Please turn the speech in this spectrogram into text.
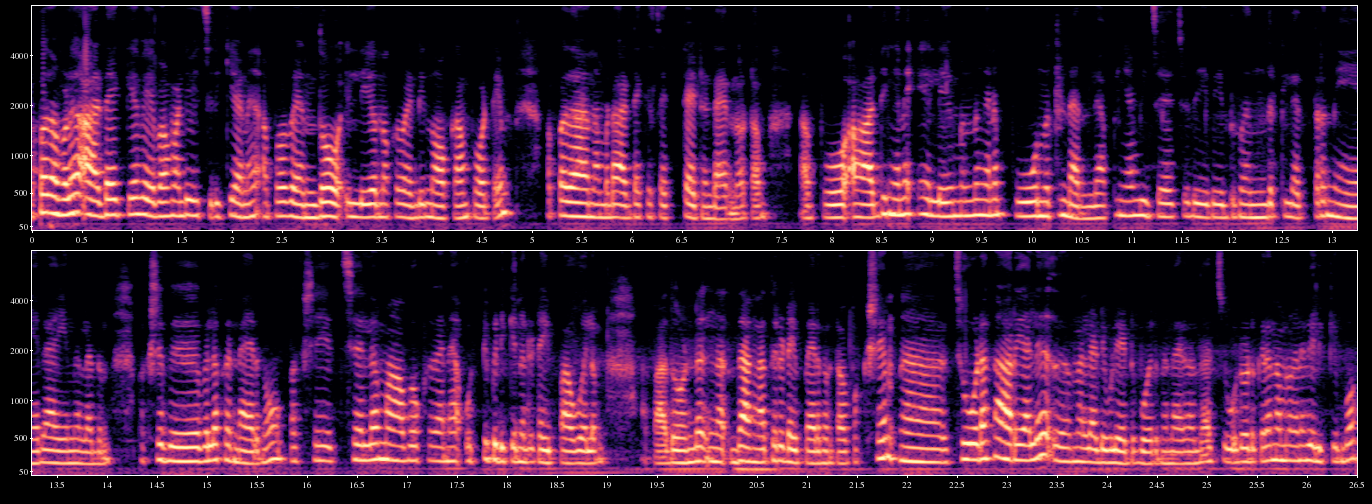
അപ്പോൾ നമ്മൾ അടയൊക്കെ വേവാൻ വേണ്ടി വെച്ചിരിക്കുകയാണ് അപ്പോൾ വെന്തോ ഇല്ലയോ എന്നൊക്കെ വേണ്ടി നോക്കാൻ പോട്ടെ. അപ്പോൾ അതാ നമ്മുടെ അടയൊക്കെ സെറ്റായിട്ടുണ്ടായിരുന്നു കേട്ടോ. അപ്പോൾ ആദ്യം ഇങ്ങനെ ഇലയുമെന്ന് ഇങ്ങനെ പോന്നിട്ടുണ്ടായിരുന്നില്ല. അപ്പോൾ ഞാൻ വിചാരിച്ചു ദൈവം ഇത് വെന്തിട്ടില്ല എത്ര നേരമായി എന്നുള്ളതും. പക്ഷേ വേവലൊക്കെ ഉണ്ടായിരുന്നു. പക്ഷേ ചില മാവൊക്കെ ഇങ്ങനെ ഒട്ടിപ്പിടിക്കുന്ന ഒരു ടൈപ്പ് ആവുമല്ലോ. അപ്പോൾ അതുകൊണ്ട് ഇത് അങ്ങനത്തെ ഒരു ടൈപ്പായിരുന്നു കേട്ടോ. പക്ഷേ ചൂടൊക്കെ ആറിയാൽ നല്ല അടിപൊളിയായിട്ട് പോരുന്നുണ്ടായിരുന്നു. ആ ചൂട് കൊടുക്കാൻ നമ്മളിങ്ങനെ വലിക്കുമ്പോൾ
